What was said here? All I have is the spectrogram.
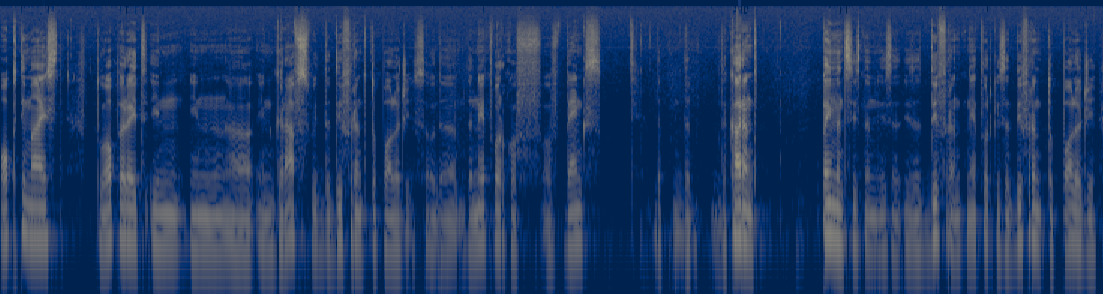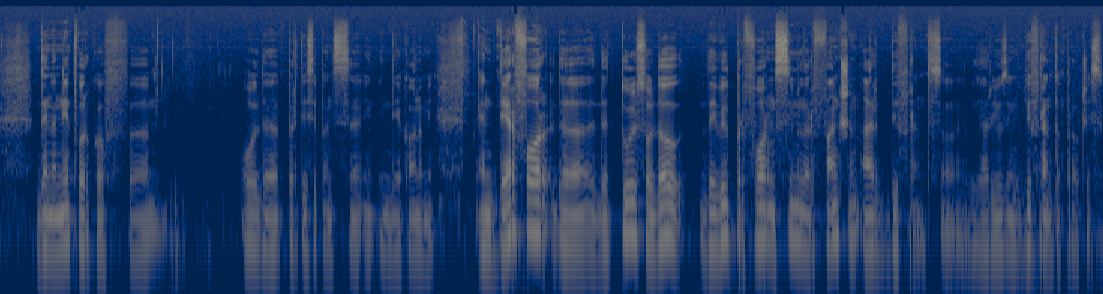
optimized to operate in, in, uh, in graphs with the different topologies. So the, the network of, of banks, the, the, the current payment system is a, is a different network, is a different topology than a network of um, all the participants uh, in, in the economy. And therefore, the, the tools, although they will perform similar function, are different. So uh, we are using different approaches.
